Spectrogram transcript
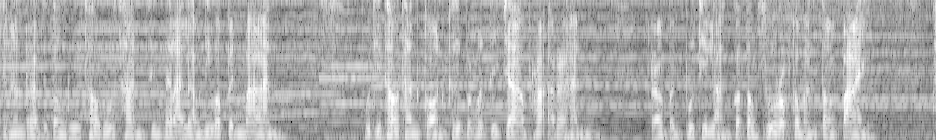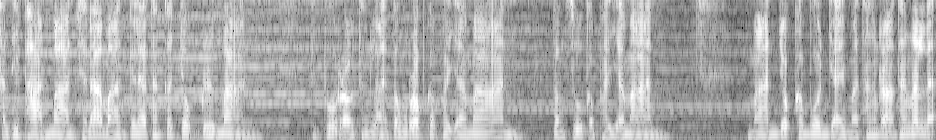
ฉะนั้นเราจะต้องรู้เท่ารู้ทันสิ่งทั้งหลายเหล่านี้ว่าเป็นมารผู้ที่เท่าทันก่อนคือพระพุทธเจ้าพระอรหันต์เราเป็นผู้ที่หลังก็ต้องสู้รบกับมันต่อไป ท่านที่ผ่านมารชนะมารไปแล้วท่านก็จบเรื่องมารแต่พวกเราทั้งหลายต้องรบกับพญามารต้องสู้กับพญามารมารยกขบวนใหญ่มาทั้งเราทั้งนั้นแหละ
